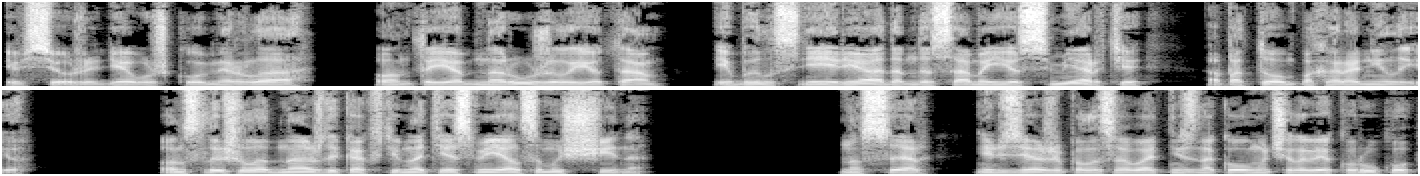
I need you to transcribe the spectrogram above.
И все же девушка умерла, он-то и обнаружил ее там, и был с ней рядом до самой ее смерти, а потом похоронил ее. Он слышал однажды, как в темноте смеялся мужчина. Но, сэр, нельзя же полосовать незнакомому человеку руку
